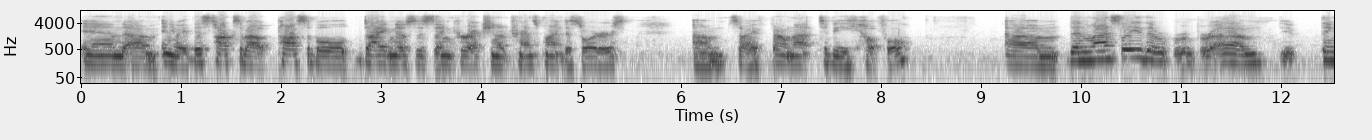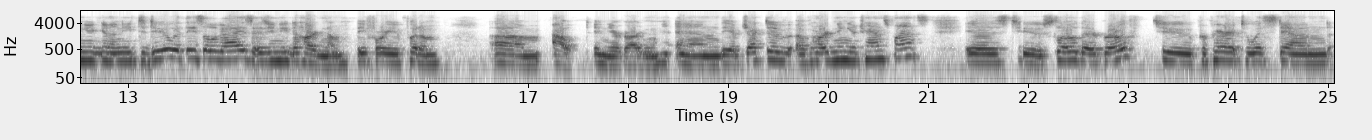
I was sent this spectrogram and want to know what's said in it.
And um, anyway, this talks about possible diagnosis and correction of transplant disorders. Um, so I found that to be helpful. Um, then lastly, the um, thing you're going to need to do with these little guys is you need to harden them before you put them um, out in your garden. And the objective of hardening your transplants is to slow their growth, to prepare it to withstand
